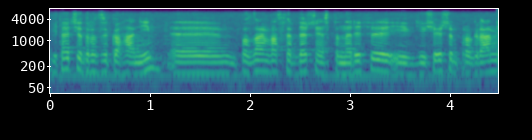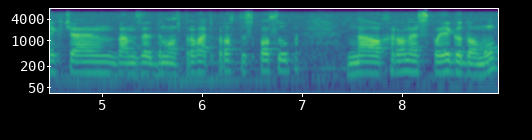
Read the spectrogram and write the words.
Witajcie drodzy kochani. Yy, Pozdrawiam Was serdecznie z Teneryfy i w dzisiejszym programie chciałem Wam zademonstrować prosty sposób na ochronę swojego domu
